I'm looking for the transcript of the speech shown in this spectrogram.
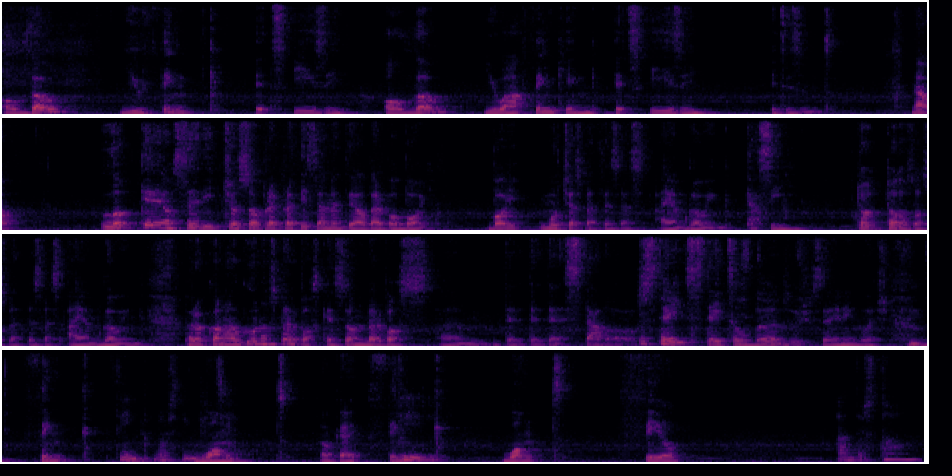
Although you think it's easy, although you are thinking it's easy, it isn't. Now, lo que os he dicho sobre precisamente el verbo voy, voy muchas veces es I am going, casi to- todas las veces es I am going, pero con algunos verbos que son verbos um, de, de, de estado, state, State. statal State. verbs, which we say in English. Mm. Think, think no es thinking want, okay? Think, feel want, feel. understand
